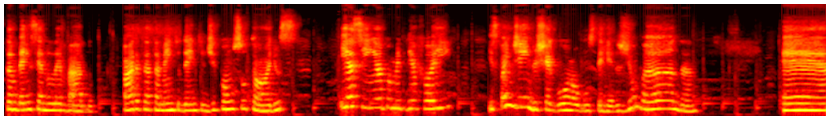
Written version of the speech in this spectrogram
também sendo levado para tratamento dentro de consultórios, e assim a apometria foi expandindo, chegou a alguns terreiros de Umbanda. É,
